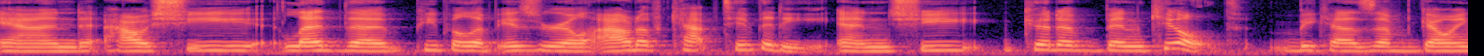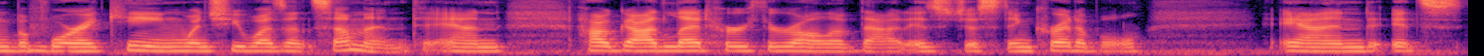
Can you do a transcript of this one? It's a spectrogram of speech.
and how she led the people of Israel out of captivity. And she could have been killed because of going before a king when she wasn't summoned. And how God led her through all of that is just incredible. And it's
